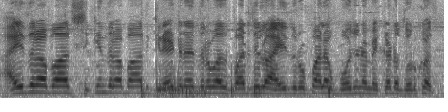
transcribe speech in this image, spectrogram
హైదరాబాద్ సికింద్రాబాద్ గ్రేటర్ హైదరాబాద్ పరిధిలో ఐదు రూపాయలకు భోజనం ఎక్కడ దొరకదు.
